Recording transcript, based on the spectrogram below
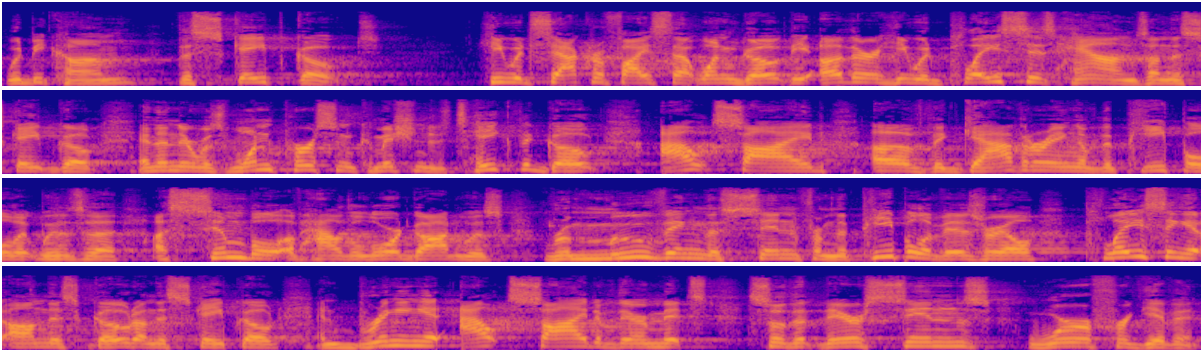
would become the scapegoat. He would sacrifice that one goat, the other, he would place his hands on the scapegoat. And then there was one person commissioned to take the goat outside of the gathering of the people. It was a, a, symbol of how the Lord God was removing the sin from the people of Israel, placing it on this goat, on this scapegoat, and bringing it outside of their midst so that their sins were forgiven.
